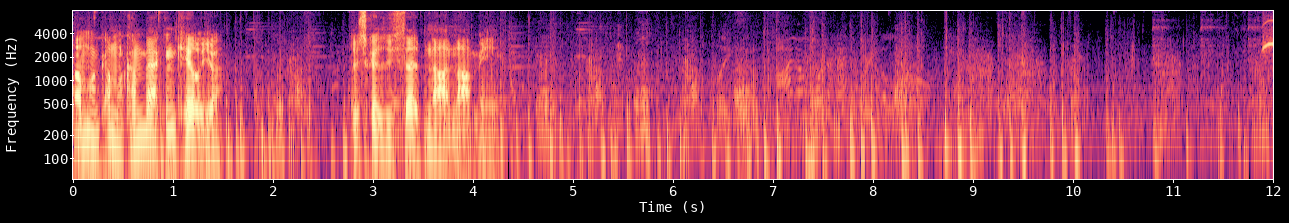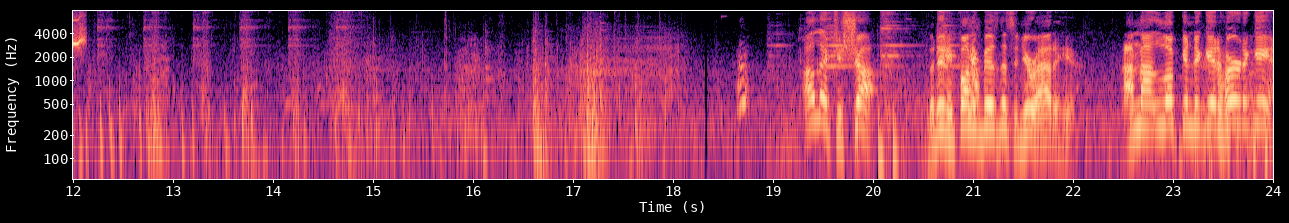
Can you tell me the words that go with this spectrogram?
I'm gonna, I'm gonna come back and kill you. Just because you said, nah, not me. I'll let you shop, but any funny business and you're out of here. I'm not looking to get hurt again.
